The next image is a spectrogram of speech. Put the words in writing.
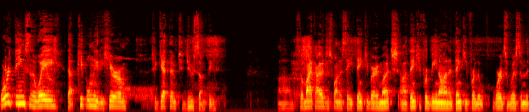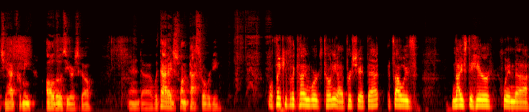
word things in a way that people need to hear them to get them to do something. Um, so, Mike, I just want to say thank you very much. Uh, thank you for being on, and thank you for the words of wisdom that you had for me all those years ago. And uh, with that, I just want to pass it over to you. Well, thank you for the kind words, Tony. I appreciate that. It's always nice to hear when, uh,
